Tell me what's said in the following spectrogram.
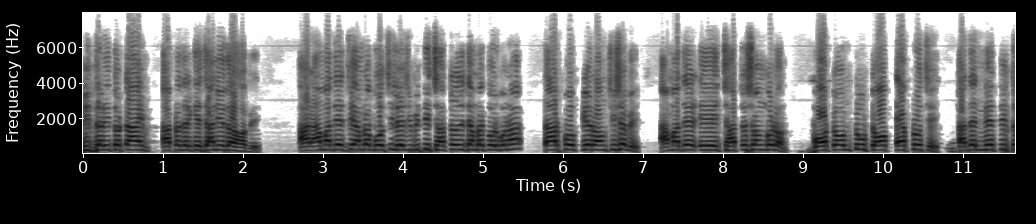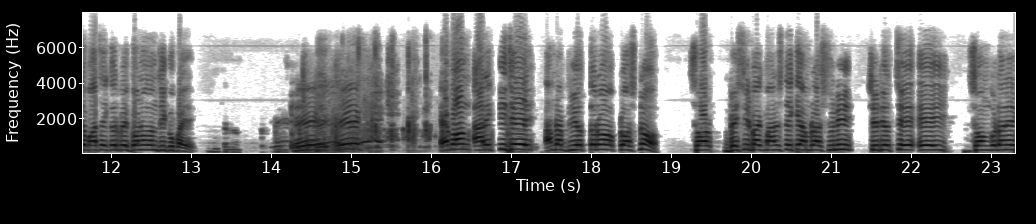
নির্ধারিত টাইম আপনাদেরকে জানিয়ে দেওয়া হবে। আর আমাদের যে আমরা বলছি লেজু ভিত্তিক ছাত্র রাজনীতি আমরা করব না, তার প্রক্রিয়ার অংশ হিসেবে আমাদের এই ছাত্র সংগঠন বটম টু টপ অ্যাপ্রোচে তাদের নেতৃত্ব বাছাই করবে গণতান্ত্রিক উপায়ে। এবং আরেকটি যে আমরা বৃহত্তর প্রশ্ন বেশিরভাগ মানুষ থেকে আমরা শুনি, সেটি হচ্ছে এই সংগঠনের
